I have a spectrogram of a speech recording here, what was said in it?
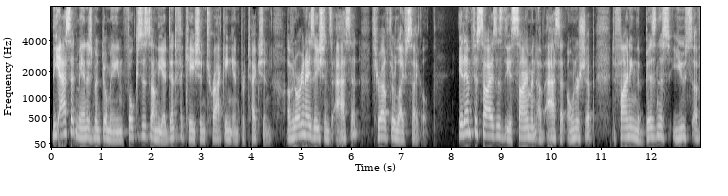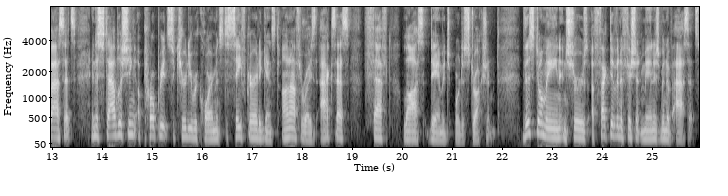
The asset management domain focuses on the identification, tracking, and protection of an organization's asset throughout their life cycle. It emphasizes the assignment of asset ownership, defining the business use of assets, and establishing appropriate security requirements to safeguard against unauthorized access, theft, loss, damage, or destruction. This domain ensures effective and efficient management of assets,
